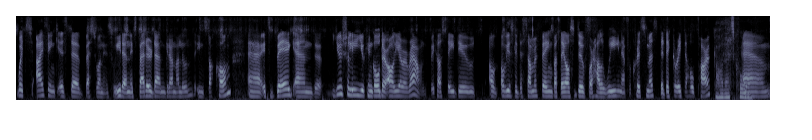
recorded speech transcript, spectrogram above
which I think is the best one in Sweden. It's better than Gröna Lund in Stockholm. Uh, it's big, and uh, usually you can go there all year around because they do obviously the summer thing, but they also do for Halloween and for Christmas. They decorate the whole park. Oh, that's cool. Um,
